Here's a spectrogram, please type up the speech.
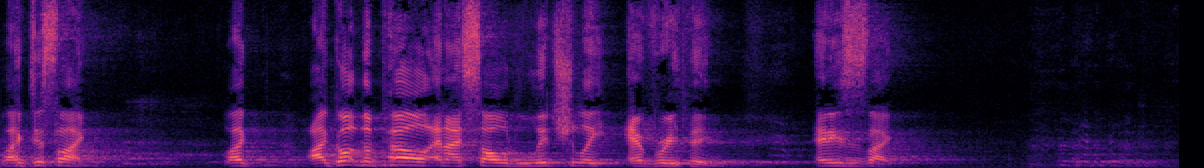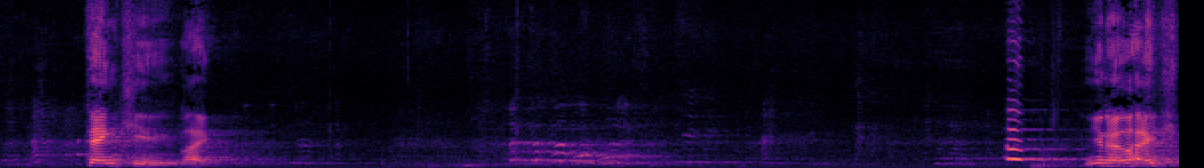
Like just like like I got the pearl and I sold literally everything. And he's just like, thank you. Like, you know, like,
